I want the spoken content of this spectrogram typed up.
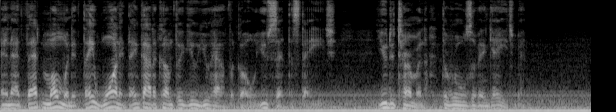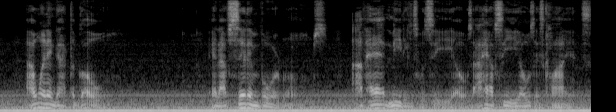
And at that moment, if they want it, they've got to come through you. You have the goal. You set the stage. You determine the rules of engagement. I went and got the goal. And I've sit in boardrooms. I've had meetings with CEOs. I have CEOs as clients.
